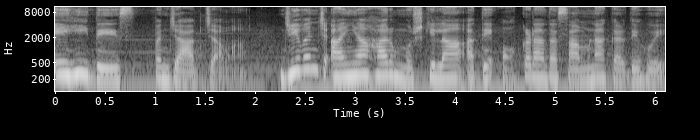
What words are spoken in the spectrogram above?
ਇਹੀ ਦੇਸ ਪੰਜਾਬ ਜਾਵਾਂ। ਜੀਵਨ 'ਚ ਆਈਆਂ ਹਰ ਮੁਸ਼ਕਿਲਾਂ ਅਤੇ ਔਕੜਾਂ ਦਾ ਸਾਹਮਣਾ ਕਰਦੇ ਹੋਏ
